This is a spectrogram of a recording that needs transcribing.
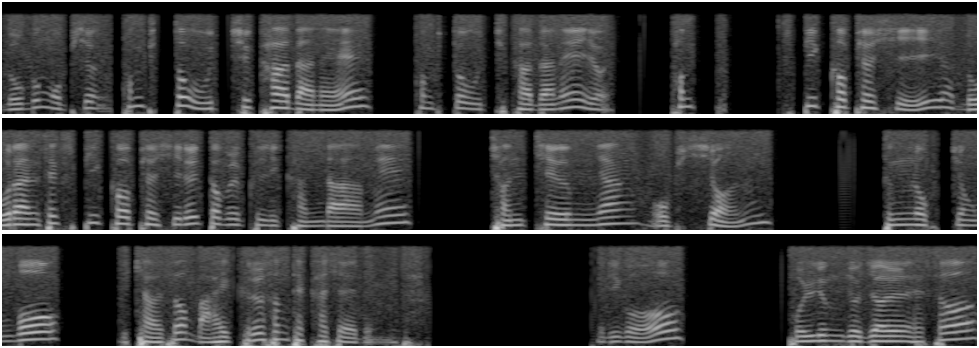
그 녹음 옵션 컴퓨터 우측 하단에 컴퓨터 우측 하단에 스피커 표시 노란색 스피커 표시를 더블 클릭한 다음에 전체 음량 옵션 등록 정보 이렇게 해서 마이크를 선택하셔야 됩니다. 그리고 볼륨 조절해서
